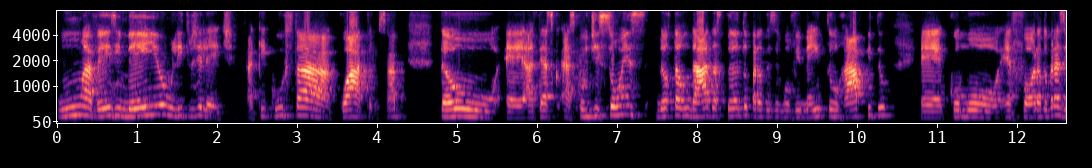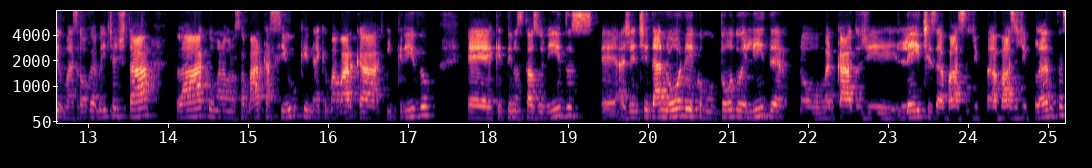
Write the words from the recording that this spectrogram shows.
uma vez e meio um litro de leite. Aqui custa quatro, sabe? Então, é, até as, as, condições não estão dadas tanto para o desenvolvimento rápido é, como é fora do Brasil. Mas, obviamente, a gente está lá com a nossa marca Silk, né, que é uma marca incrível, é, que tem nos Estados Unidos. É, a gente, Danone, como um todo, é líder no mercado de leites à base de, à base de plantas.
